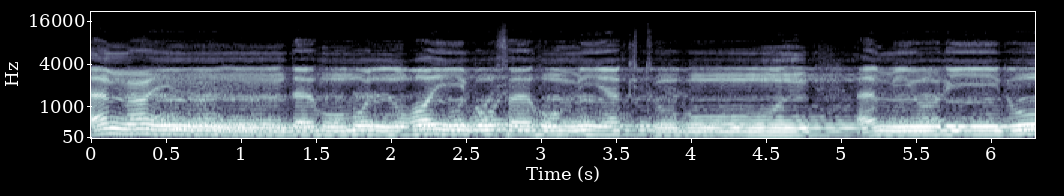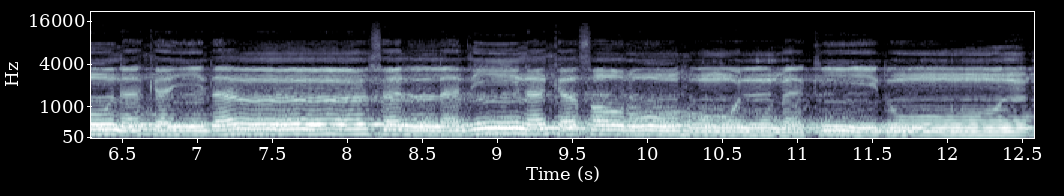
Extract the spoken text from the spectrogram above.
أم عندهم الغيب فهم يكتبون أم يريدون كيدا فالذين كفروا هم المكيدون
